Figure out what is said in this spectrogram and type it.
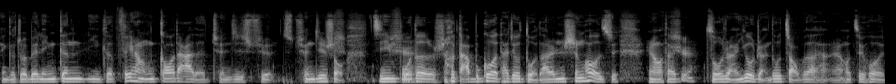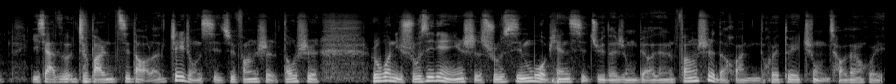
那个卓别林跟一个非常高大的拳击学拳击手进行搏斗的时候，打不过他就躲到人身后去，然后他左转右转都找不到他，然后最后一下子就把人击倒了。这种喜剧方式都是，如果你熟悉电影史、熟悉默片喜剧的这种表现方式的话，你会对这种桥段会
